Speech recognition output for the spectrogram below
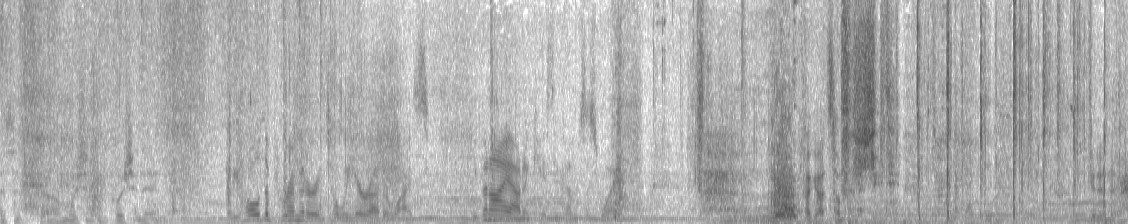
This is dumb. We should be pushing in. We hold the perimeter until we hear otherwise. Keep an eye out in case he comes this way. I got something. Infected? Get in there.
